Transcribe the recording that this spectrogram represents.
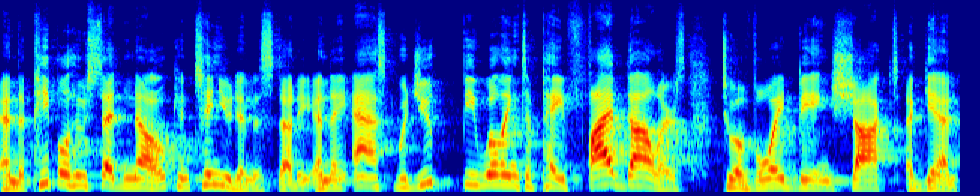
And the people who said no continued in the study. And they asked, Would you be willing to pay $5 to avoid being shocked again?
